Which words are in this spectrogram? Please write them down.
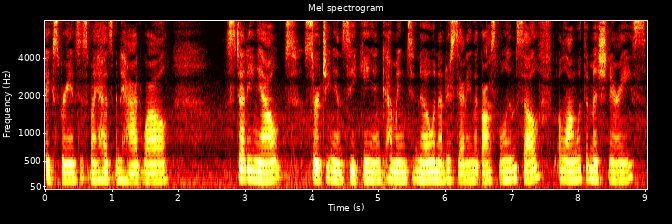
experiences my husband had while studying out, searching and seeking, and coming to know and understanding the gospel himself, along with the missionaries,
